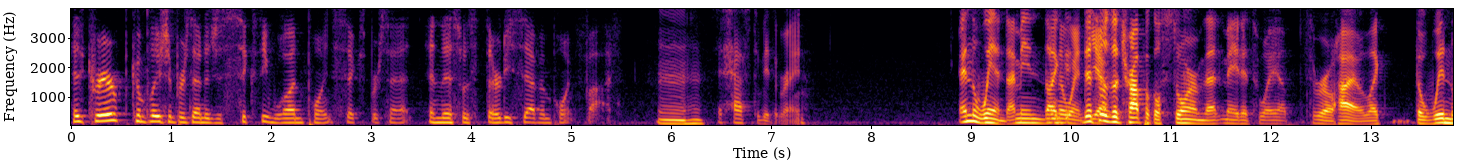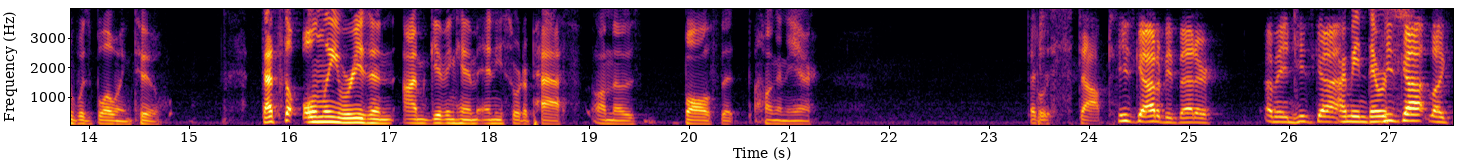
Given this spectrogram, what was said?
His career completion percentage is sixty one point six percent, and this was thirty seven point five. Mm-hmm. It has to be the rain. And the wind. I mean, like wind, this yeah. was a tropical storm that made its way up through Ohio. Like the wind was blowing too. That's the only reason I'm giving him any sort of pass on those balls that hung in the air. That just stopped. He's got to be better. I mean, he's got. I mean, there was- He's got like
